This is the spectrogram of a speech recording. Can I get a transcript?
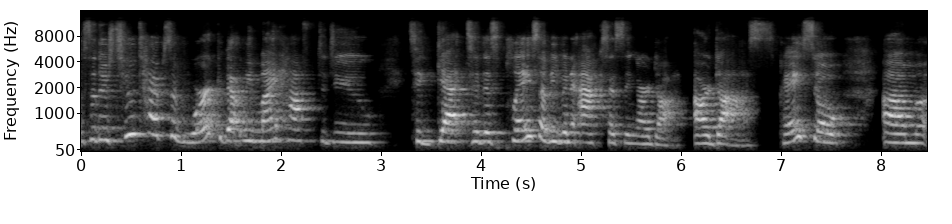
so there's two types of work that we might have to do to get to this place of even accessing our dot our das. Okay. So um,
